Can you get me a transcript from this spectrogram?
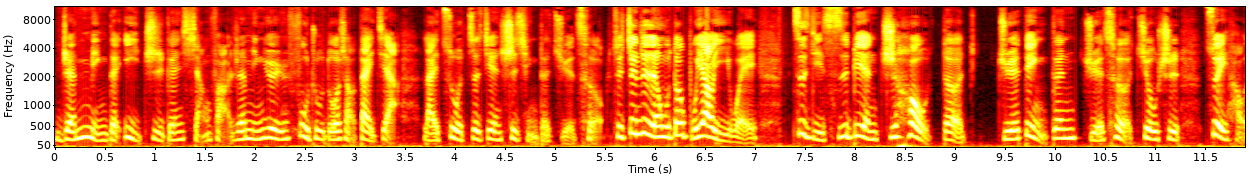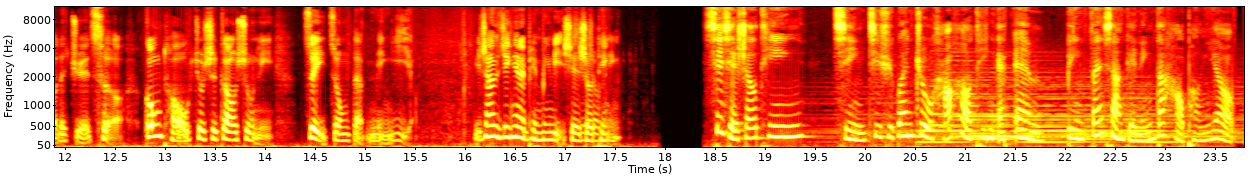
人民的意志跟想法，人民愿意付出多少代价来做这件事情的决策，所以政治人物都不要以为自己思辨之后的。决定跟决策就是最好的决策，公投就是告诉你最终的民意。以上是今天的评评理，谢谢收听，谢谢收听，请继续关注好好听 FM，并分享给您的好朋友。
